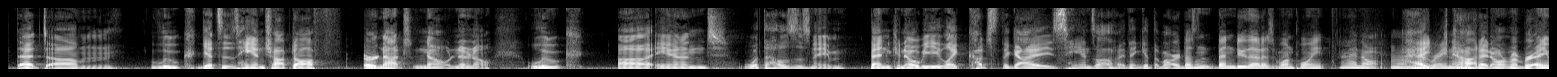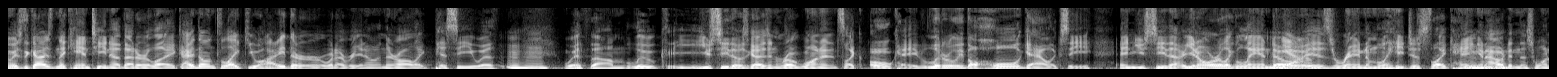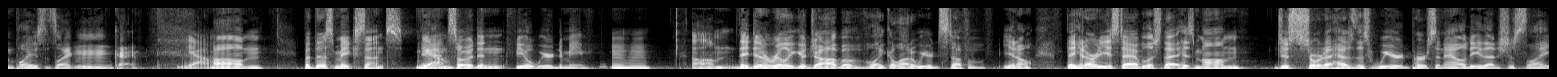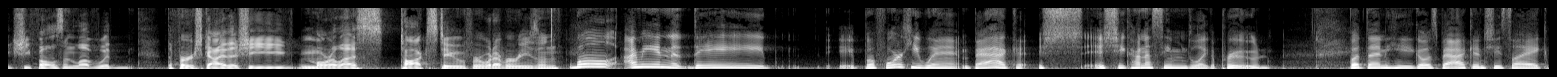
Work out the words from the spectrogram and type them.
that um luke gets his hand chopped off or not no no no luke uh and what the hell is his name ben kenobi like cuts the guy's hands off i think at the bar doesn't ben do that at one point I don't remember I, right now. God, I don't remember. Anyways, the guys in the cantina that are like, I don't like you either, or whatever, you know, and they're all like pissy with Mm-hmm. with um, Luke. You see those guys in Rogue One, and it's like, okay, literally the whole galaxy, and you see that, you know, or like Lando Yeah. is randomly just like hanging Mhm. out in this one place. It's like, mm, okay, Yeah. um, but this makes sense, Yeah. and so it didn't feel weird to me. mm-hmm. Um, they did a really good job of like a lot of weird stuff. Of you know, they had already established that his mom just sort of has this weird personality that's just like she falls in love with the first guy that she more or less talks to for whatever reason. Well, I mean, they before he went back, she, she kind of seemed like a prude, but then he goes back and she's like,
